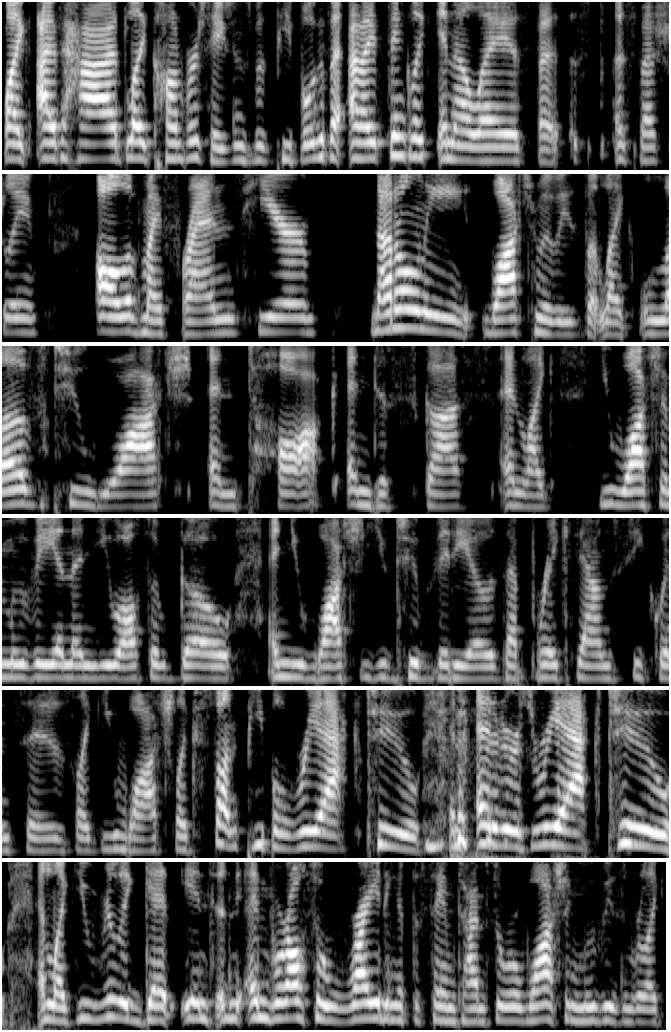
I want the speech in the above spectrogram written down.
Like I've had like conversations with people because I, and I think like in LA espe- especially all of my friends here not only watch movies but like love to watch and talk and discuss. And like you watch a movie and then you also go and you watch YouTube videos that break down sequences. Like you watch like stunt people react to and editors react to. And like you really get into and, and we're also writing at the same time. So we're watching movies and we're like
